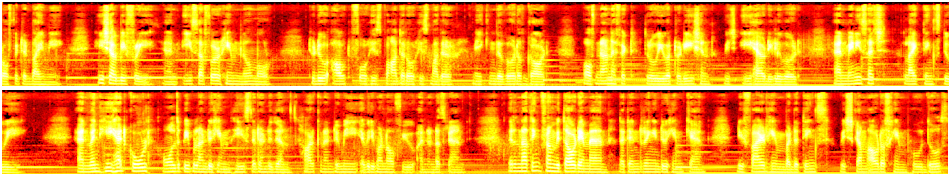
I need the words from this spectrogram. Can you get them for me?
profited by me, he shall be free, and ye suffer him no more to do aught for his father or his mother, making the word of God of none effect through your tradition which ye have delivered, and many such like things do ye. And when he had called all the people unto him, he said unto them, Hearken unto me, every one of you, and understand. There is nothing from without a man that entering into him can defile him, but the things which come out of him, who those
